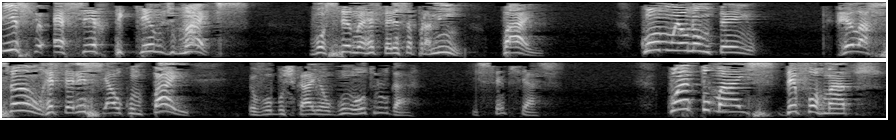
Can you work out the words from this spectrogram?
isso é ser pequeno demais. Você não é referência para mim, pai. Como eu não tenho relação referencial com o pai, eu vou buscar em algum outro lugar. E sempre se acha. Quanto mais deformados,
